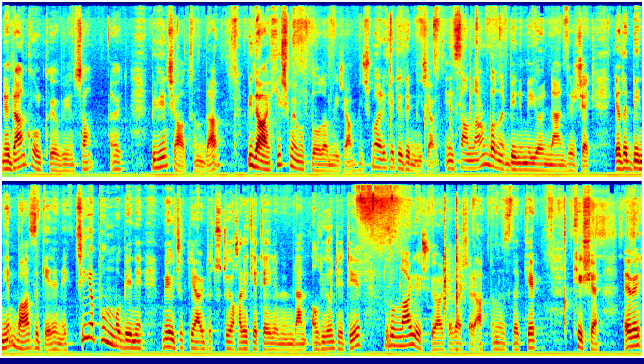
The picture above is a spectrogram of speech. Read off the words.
Neden korkuyor bir insan? Evet, bilinç altında bir daha hiç mi mutlu olamayacağım, hiç mi hareket edemeyeceğim, insanlar mı bana benimi yönlendirecek ya da benim bazı gelenekçi yapım mı beni mevcut yerde tutuyor, hareket eylemimden alıyor dediği durumlar yaşıyor arkadaşlar aklınızdaki kişi. Evet,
